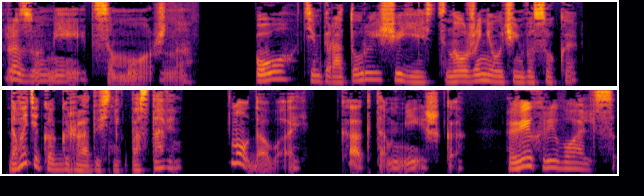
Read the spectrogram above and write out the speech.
«Разумеется, можно». «О, температура еще есть, но уже не очень высокая. Давайте как градусник поставим». «Ну, давай. Как там Мишка? Вихри вальса.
